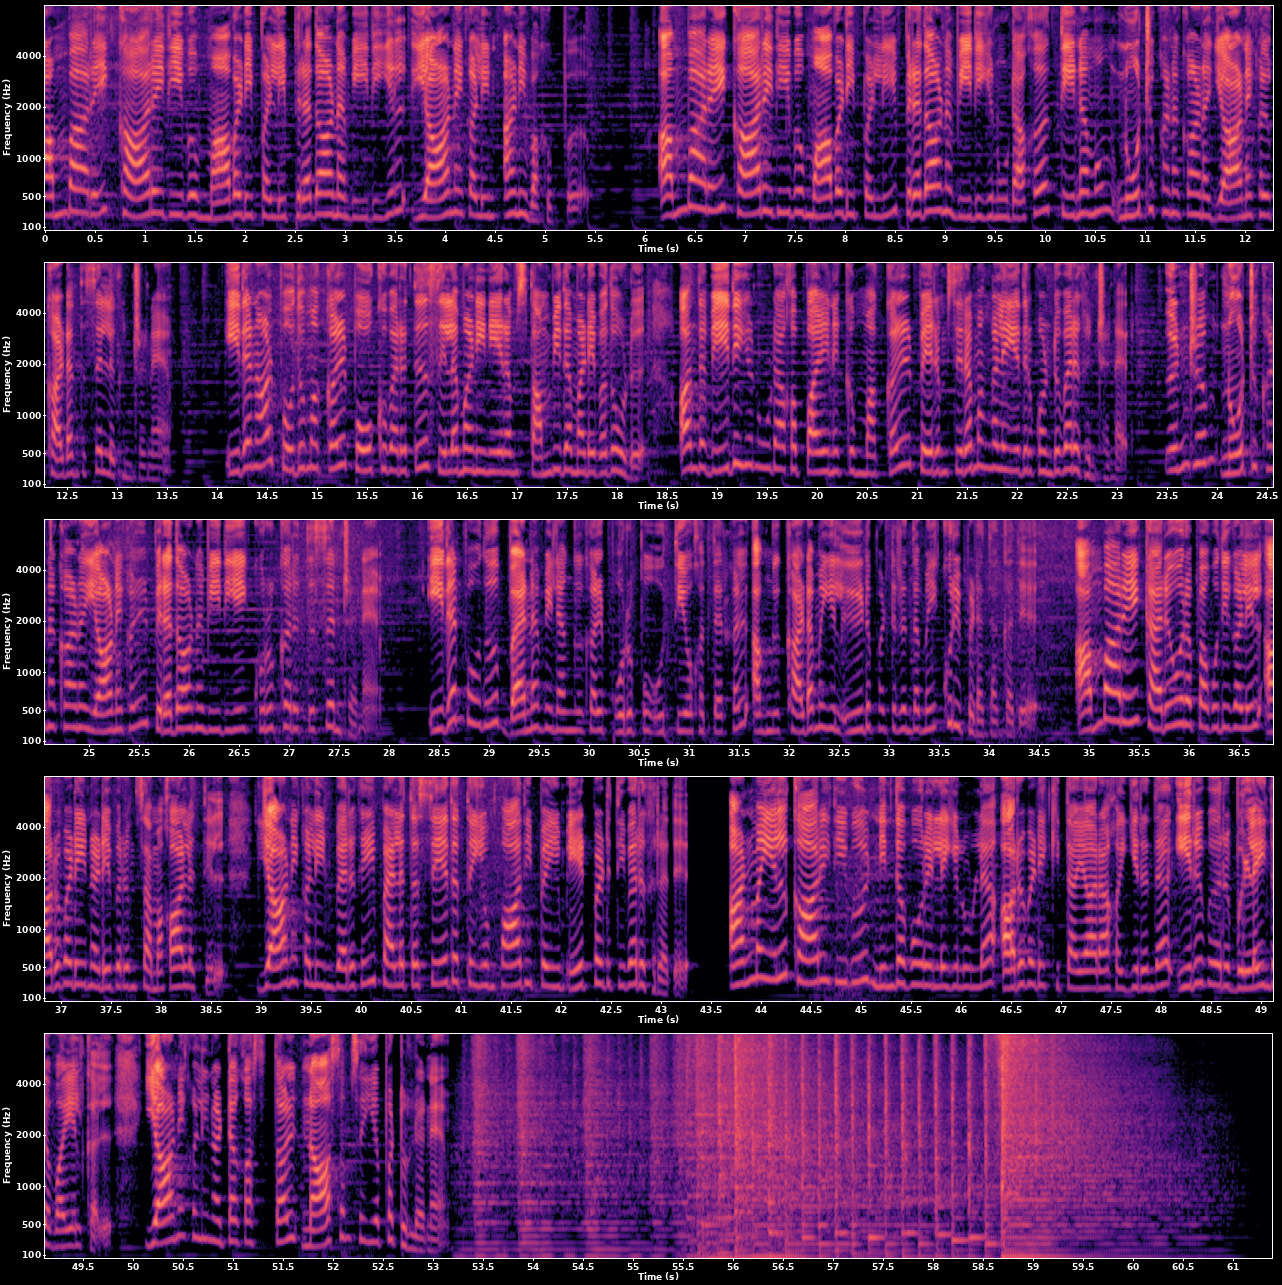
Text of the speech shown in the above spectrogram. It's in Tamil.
அம்பாறை காரைதீவு மாவடிப்பள்ளி பிரதான வீதியில் யானைகளின் அணிவகுப்பு. அம்பாறை காரைதீவு மாவடிப்பள்ளி பிரதான வீதியினூடாக தினமும் நூற்றுக்கணக்கான யானைகள் கடந்து செல்லுகின்றன. இதனால் பொதுமக்கள் போக்குவரத்து சில மணி நேரம் ஸ்தம்பிதமடைவதோடு அந்த வீதியினூடாக பயணிக்கும் மக்கள் பெரும் சிரமங்களை எதிர்கொண்டு வருகின்றனர். இன்றும் நூற்றுக்கணக்கான யானைகள் பிரதான வீதியை குறுக்கறுத்து சென்றன. இதன்போது வனவிலங்குகள் பொறுப்பு உத்தியோகத்தர்கள் அங்கு கடமையில் ஈடுபட்டிருந்தமை குறிப்பிடத்தக்கது. அம்பாறை கரையோர பகுதிகளில் அறுவடை நடைபெறும் சமகாலத்தில் யானைகளின் வருகை பலத்த சேதத்தையும் பாதிப்பையும் ஏற்படுத்தி வருகிறது. அண்மையில் காரிதீவு நிந்தவோர் எல்லையில் உள்ள அறுவடைக்கு தயாராக இருந்த இருவேறு விளைந்த வயல்கள் யானைகளின் அட்டகாசத்தால் நாசம் செய்யப்பட்டுள்ளன.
